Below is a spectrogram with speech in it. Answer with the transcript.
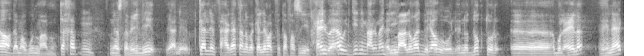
آه. ده موجود مع المنتخب الناس تابعين ليه يعني اتكلم في حاجات أنا بكلمك في تفاصيل حلو. قوي اديني المعلومات دي المعلومات. بتقول إن الدكتور آه، أبو العلا هناك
